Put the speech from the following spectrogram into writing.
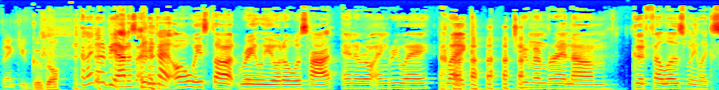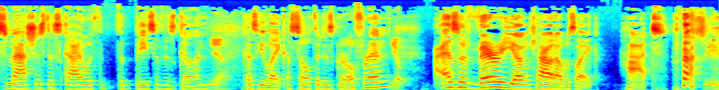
Thank you, Google. And I gotta be honest, I think I always thought Ray Liotta was hot in a real angry way. Like, do you remember in um, Goodfellas when he like smashes this guy with the, the base of his gun? Yeah. Because he like assaulted his girlfriend. Yep. As a very young child, I was like, hot. See?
